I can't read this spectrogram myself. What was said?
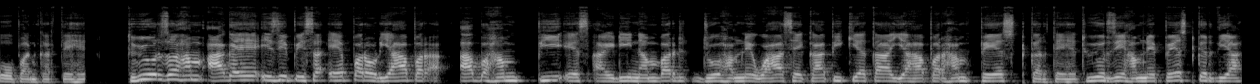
ओपन करते हैं। तो व्यूअर्स हम आ गए हैं इजी पीसा ऐप पर और यहाँ पर अब हम P S I D number जो हमने वहाँ से कॉपी किया था, यहाँ पर हम पेस्ट करते हैं। तो व्यूअर्स ये हमने पेस्ट कर दिया।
